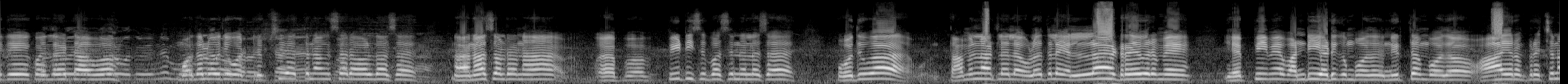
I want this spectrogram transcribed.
இது கொஞ்சம் லேட் ஆகும். முதல் ஊதி ஒரு ட்ரிப்ஸ் ஏற்றுனாங்க சார் அவ்வளோதான் சார். நான் என்ன சொல்கிறேன்னா பிடிசி பஸ்ஸுன்னு இல்லை சார். பொதுவாக தமிழ்நாட்டில் இல்லை உலகத்தில் எல்லா டிரைவருமே எப்பயுமே வண்டி எடுக்கும் போதோ நிறுத்தும் போதோ ஆயிரம் பிரச்சனை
